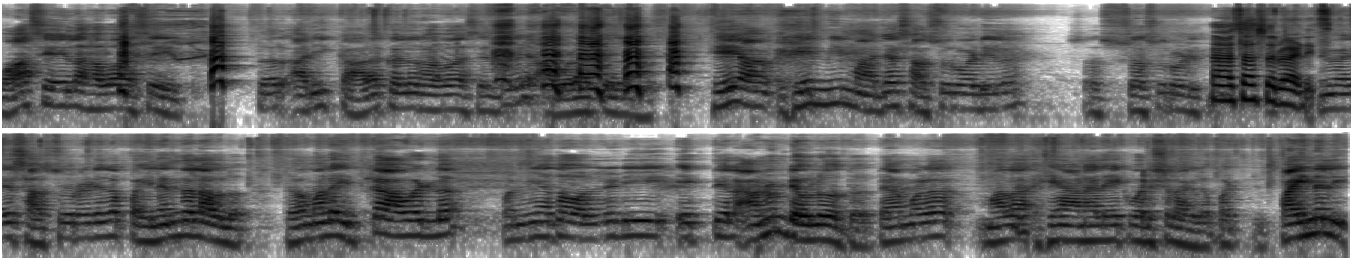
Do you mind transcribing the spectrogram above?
वास यायला हवा असेल तर आणि काळा कलर हवा असेल तर हे आवळा तेल. आहे. हे आ- हे मी माझ्या सासूरवाडीला सासू- सासूरवाडी हा सासूरवाडी मी माझ्या सासूरवाडीला पहिल्यांदा लावलं. तेव्हा मला इतकं आवडलं पण मी आता ऑलरेडी एक तेल आणून ठेवलं होतं. त्यामुळं मला हे आणायला एक वर्ष लागलं पण फायनली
